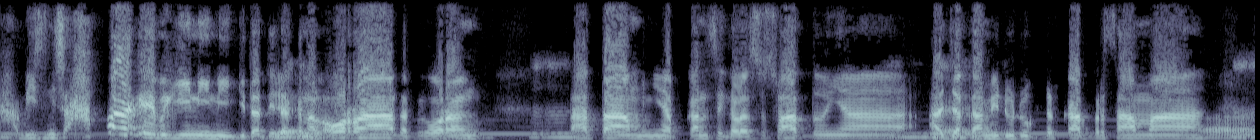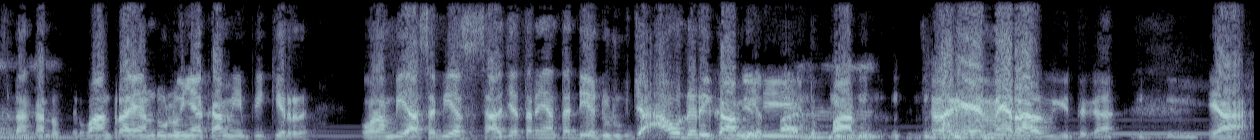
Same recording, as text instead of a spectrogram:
Ah, bisnis apa kayak begini nih? Kita tidak Iya, kenal iya. orang, tapi orang Mhm. datang menyiapkan segala sesuatunya, Iya, ajak iya. kami duduk dekat bersama. Ah. Sedangkan Dokter Wantra yang dulunya kami pikir orang biasa-biasa saja, ternyata dia duduk jauh dari kami Di di depan. depan, sebagai emerald begitu kan. Ya,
